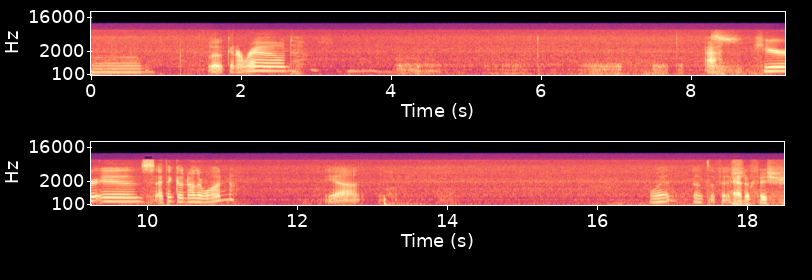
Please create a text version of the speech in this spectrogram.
Um, Looking around. Ah, here is, I think, another one. yeah. What? That's a fish. And a fish.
